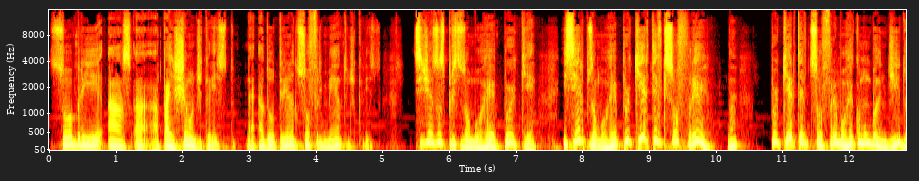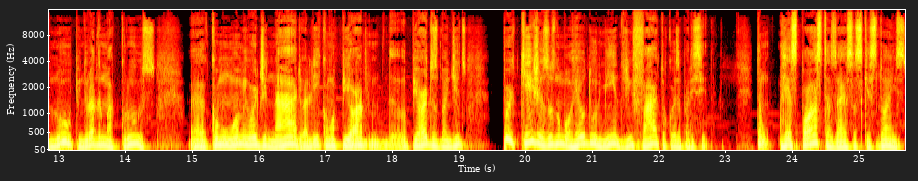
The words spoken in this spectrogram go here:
sobre a, a, a, paixão de Cristo, né? a doutrina do sofrimento de Cristo. Se Jesus precisou morrer, por quê? E se ele precisou morrer, por que ele teve que sofrer? Né? Por que ele teve que sofrer, morrer como um bandido, nu, pendurado numa cruz, uh, como um homem ordinário ali, como o pior, o pior dos bandidos? Por que Jesus não morreu dormindo, de infarto coisa parecida? Então, respostas a essas questões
